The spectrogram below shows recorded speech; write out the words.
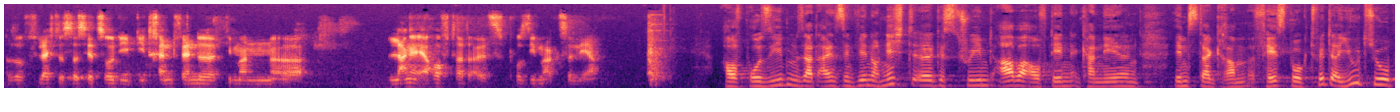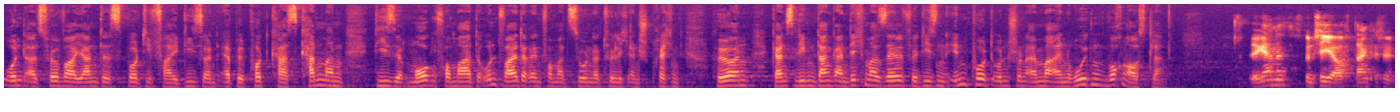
Also vielleicht ist das jetzt so die, die Trendwende, die man äh, lange erhofft hat als ProSieben-Aktionär. Auf Pro7 Sat1 sind wir noch nicht äh, gestreamt, aber auf den Kanälen Instagram, Facebook, Twitter, YouTube und als Hörvariante Spotify, Deezer und Apple Podcast kann man diese Morgenformate und weitere Informationen natürlich entsprechend hören. Ganz lieben Dank an dich, Marcel, für diesen Input und schon einmal einen ruhigen Wochenausklang. Sehr gerne, das wünsche ich auch. Dankeschön.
